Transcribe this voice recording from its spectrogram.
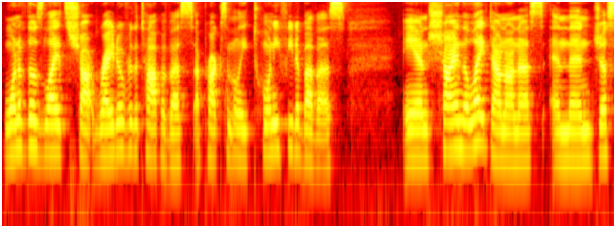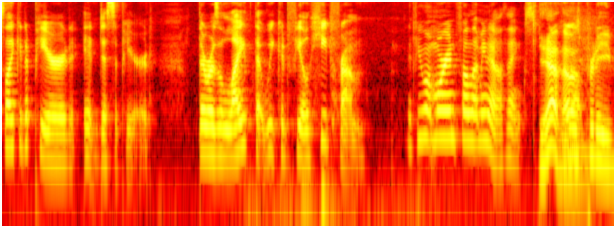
One of those lights shot right over the top of us, approximately 20 feet above us, and shine the light down on us, and then, just like it appeared, it disappeared. There was a light that we could feel heat from. If you want more info, let me know. Thanks. Yeah, that was um, pretty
